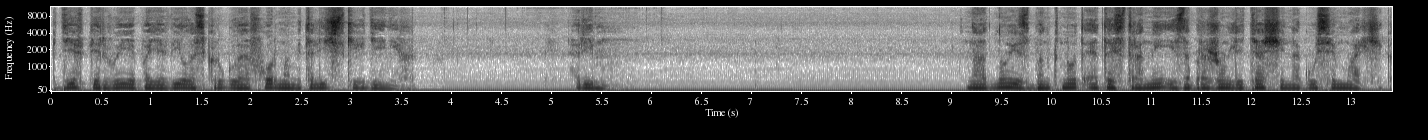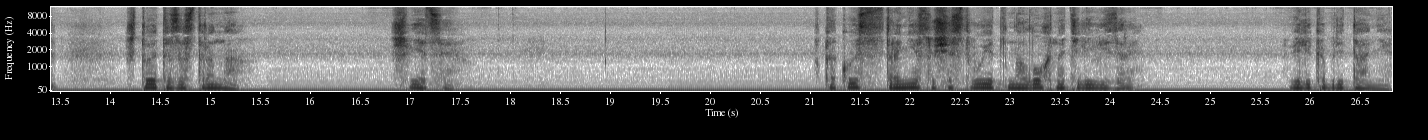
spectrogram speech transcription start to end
Где впервые появилась круглая форма металлических денег? Рим. На одной из банкнот этой страны изображен летящий на гусе мальчик. Что это за страна? Швеция. В какой стране существует налог на телевизоры? Великобритания.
